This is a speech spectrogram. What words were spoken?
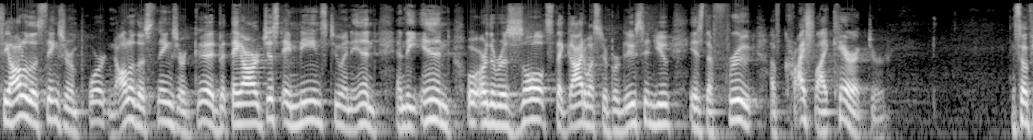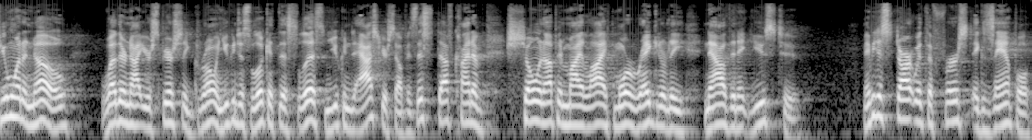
See, all of those things are important. All of those things are good, but they are just a means to an end. And the end or, or the results that God wants to produce in you is the fruit of Christ like character. And so, if you want to know whether or not you're spiritually growing, you can just look at this list and you can ask yourself is this stuff kind of showing up in my life more regularly now than it used to? Maybe just start with the first example,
